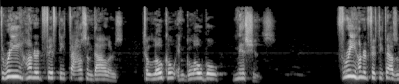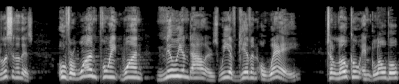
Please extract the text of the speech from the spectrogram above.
$350,000 to local and global missions. 350,000. Listen to this. Over 1.1 million dollars we have given away to local and global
